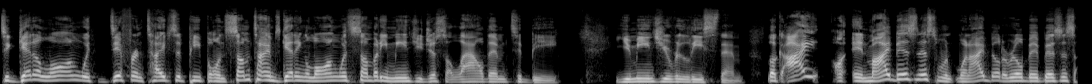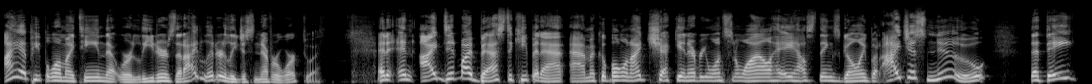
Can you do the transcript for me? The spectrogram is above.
to get along with different types of people. And sometimes getting along with somebody means you just allow them to be you means you release them. Look, I uh, in my business when when I built a real big business, I had people on my team that were leaders that I literally just never worked with. And and I did my best to keep it a- amicable and I check in every once in a while, "Hey, how's things going?" But I just knew that they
